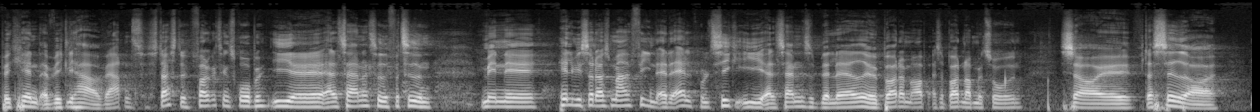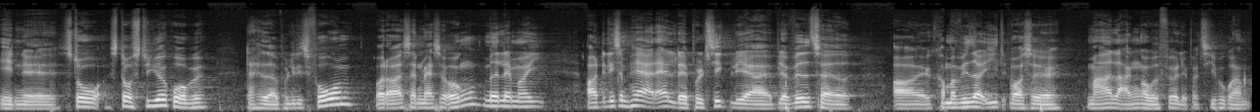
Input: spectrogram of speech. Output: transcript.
bekendt, at vi virkelig har verdens største folketingsgruppe i øh, Alternativet for tiden. Men øh, heldigvis er det også meget fint, at al politik i Alternativet bliver lavet øh, bottom-up, altså bottom-up-metoden. Så øh, der sidder en øh, stor, stor styregruppe, der hedder Politisk Forum, hvor der også er en masse unge medlemmer i. Og det er ligesom her, at alt øh, politik bliver, bliver vedtaget og øh, kommer videre i vores øh, meget lange og udførlige partiprogram.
